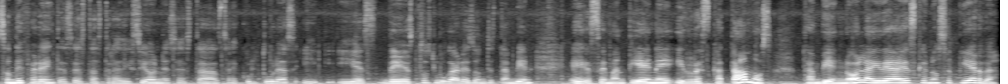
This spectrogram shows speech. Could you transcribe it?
Son diferentes estas tradiciones, estas eh, culturas y, es de estos lugares donde también eh, se mantiene y rescatamos también. ¿no? La idea es que no se pierda,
